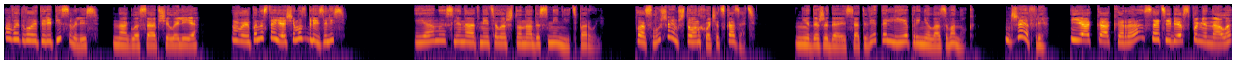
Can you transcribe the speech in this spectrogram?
«Вы двое переписывались?» — нагло сообщила Лия. «Вы по-настоящему сблизились». Я мысленно отметила, что надо сменить пароль. Послушаем, что он хочет сказать. Не дожидаясь ответа, Лия приняла звонок. «Джеффри, я как раз о тебе вспоминала».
